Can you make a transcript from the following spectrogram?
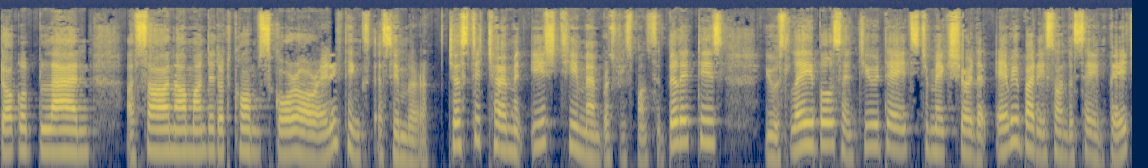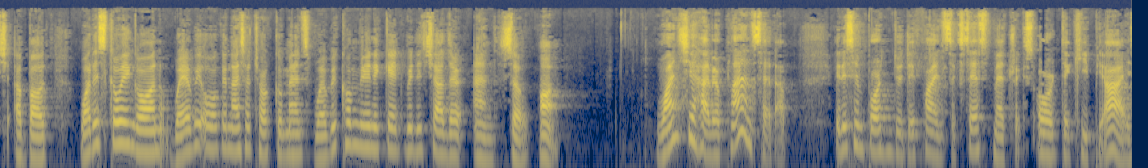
Toggl Plan, Asana, Monday.com, Scoro, or anything similar. Just determine each team member's responsibilities, use labels and due dates to make sure that everybody is on the same page about what is going on, where we organize our documents, where we communicate with each other, and so on. Once you have your plan set up, it is important to define success metrics or the KPIs,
